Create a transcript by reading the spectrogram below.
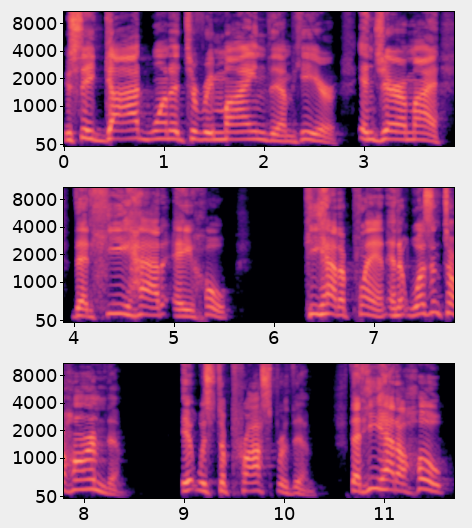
You see, God wanted to remind them here in Jeremiah that he had a hope, he had a plan, and it wasn't to harm them, it was to prosper them. That he had a hope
